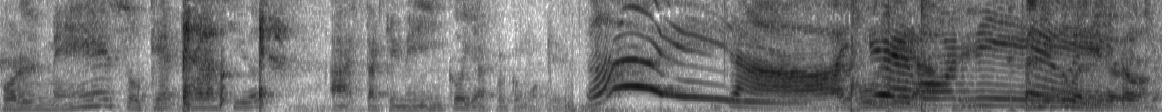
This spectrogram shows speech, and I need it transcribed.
por el mes o qué, habrá sido. Hasta que me hinco ya fue como que... ¡Ay! ¡Ay, Algún qué día, sí. Está en YouTube el video, de hecho.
